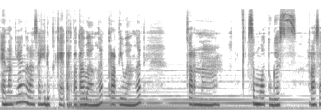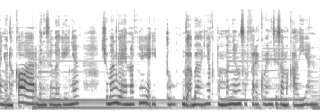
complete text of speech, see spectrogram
Enaknya ngerasa hidup kayak tertata banget rapi banget karena semua tugas rasanya udah kelar dan sebagainya. Cuman gak enaknya ya itu gak banyak temen yang sefrekuensi sama kalian.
